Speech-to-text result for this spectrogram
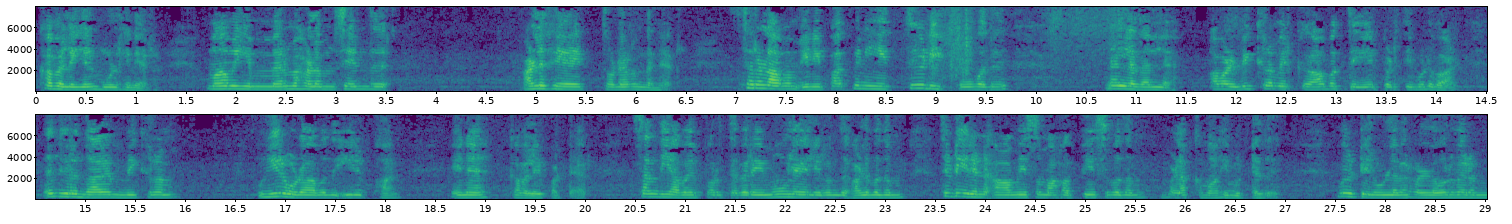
கவலையில் மூழ்கினர். மாமியும் மருமகளும் சேர்ந்து அழுகையை தொடர்ந்தனர். சரளாவும் இனி பத்மினியை தேடி போவது நல்லதல்ல. அவள் விக்ரமிற்கு ஆபத்தை ஏற்படுத்தி விடுவாள். எங்கிருந்தாலும் விக்ரம் உயிரோடாவது இருப்பான் என கவலைப்பட்டார். சந்தியாவை பொறுத்தவரை மூலையில் இருந்து அழுவதும் திடீரென ஆவேசமாக பேசுவதும் வழக்கமாகிவிட்டது. வீட்டில் உள்ளவர்கள் ஒருவரும்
